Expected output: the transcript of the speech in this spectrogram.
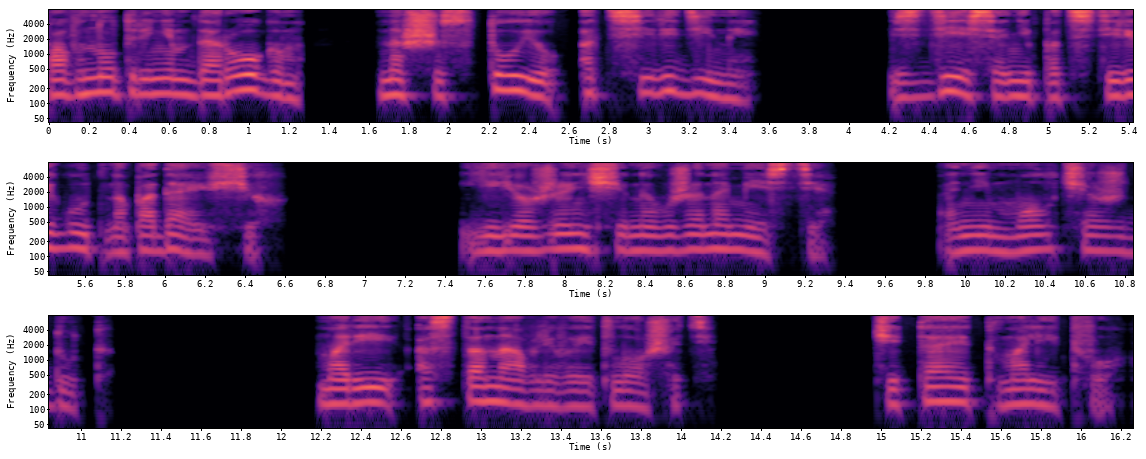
по внутренним дорогам на шестую от середины. Здесь они подстерегут нападающих. Ее женщины уже на месте. Они молча ждут. Мари останавливает лошадь. Читает молитву.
